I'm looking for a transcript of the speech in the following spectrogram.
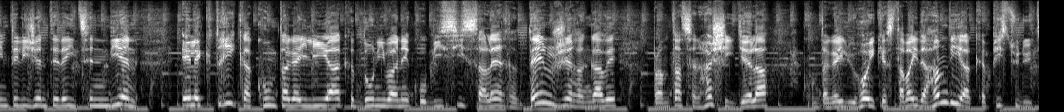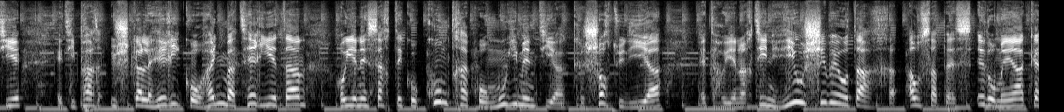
inteligente deitzen dien elektrika kontagailiak donibaneko bizi saler dengeran gabe plantatzen hasik diela, kontagailu hoik ez tabaida handiak piztu dutie, et ipar Euskal Herriko hainbat herrietan hoien ezarteko kontrako mugimentiak sortu dia, eta hoien artin hiu sibeotar hausapez edomeak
